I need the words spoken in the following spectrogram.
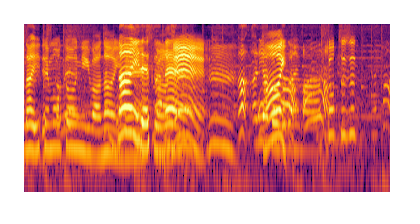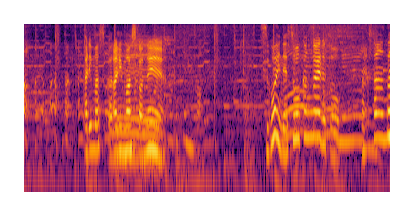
ないですね？元にはないないですかねあありがとうございます。一つずつ。ありますかね？ありますかね。すごいね、そう考えるとたくさんね。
